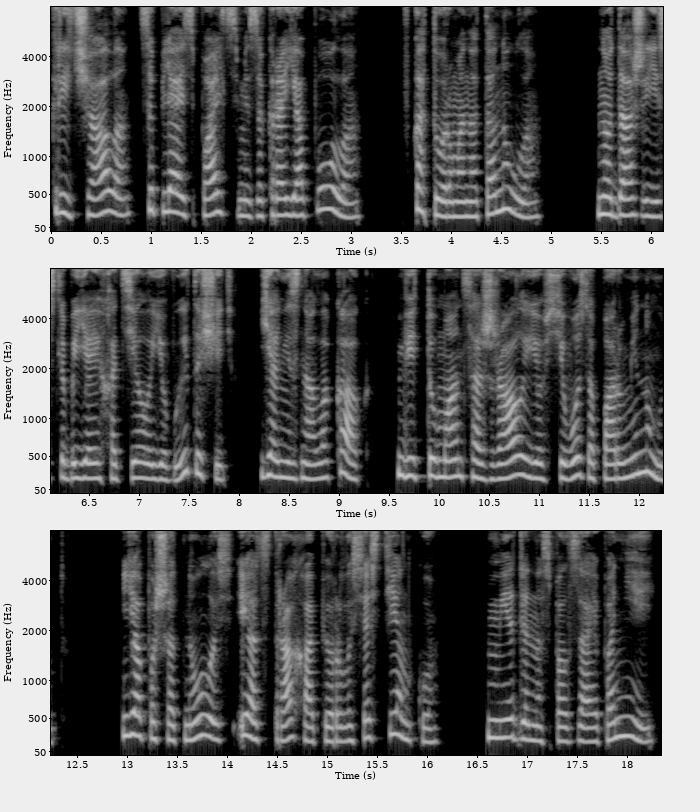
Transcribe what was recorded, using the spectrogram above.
кричала, цепляясь пальцами за края пола, в котором она тонула. Но даже если бы я и хотела ее вытащить, я не знала как, ведь туман сожрал ее всего за пару минут. Я пошатнулась и от страха оперлась о стенку, медленно сползая по ней.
